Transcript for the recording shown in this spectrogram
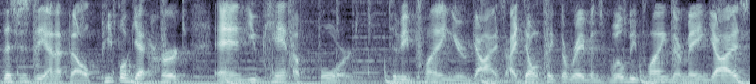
this is the NFL. People get hurt, and you can't afford to be playing your guys. I don't think the Ravens will be playing their main guys,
